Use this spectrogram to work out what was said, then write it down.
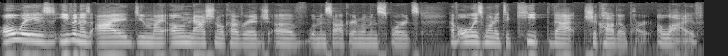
always, even as I do my own national coverage of women's soccer and women's sports, have always wanted to keep that Chicago part alive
